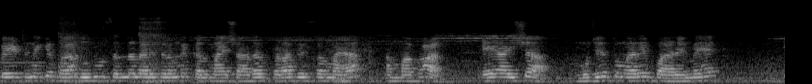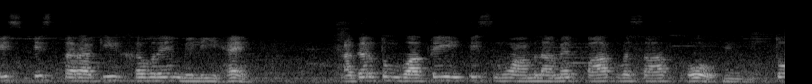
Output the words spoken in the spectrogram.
बैठने के बाद हुजूर सल्लल्लाहु अलैहि वसल्लम ने कलमाए शहादत पढ़ा फिर फरमाया अम्मा बाद ए आयशा मुझे तुम्हारे बारे में इस इस तरह की खबरें मिली हैं। अगर तुम वाकई इस मामला में पाक व साफ़ हो तो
